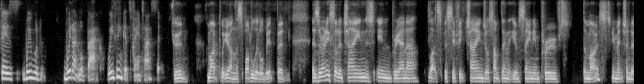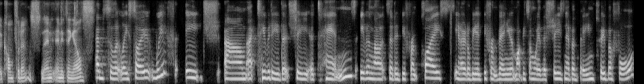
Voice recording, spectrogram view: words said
there's we would we don't look back. We think it's fantastic. Good. I might put you on the spot a little bit, but is there any sort of change in Brianna, like specific change or something that you've seen improved the most? You mentioned her confidence. Anything else? Absolutely. So, with each um, activity that she attends, even though it's at a different place, you know, it'll be a different venue, it might be somewhere that she's never been to before.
